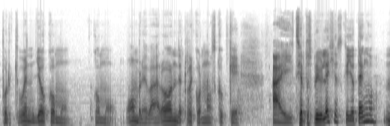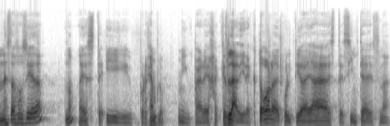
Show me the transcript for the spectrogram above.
porque, bueno, yo como, como hombre, varón, reconozco que hay ciertos privilegios que yo tengo en esta sociedad, ¿no? Este, y, por ejemplo, mi pareja, que es la directora de Cultiva allá, este, Cintia es una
